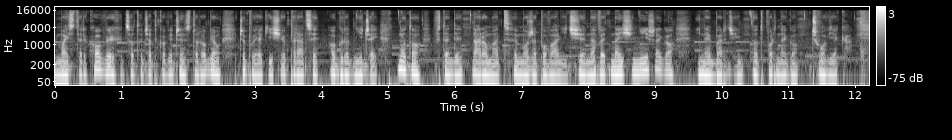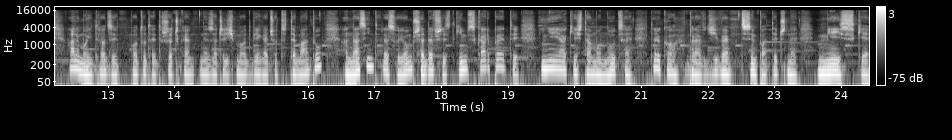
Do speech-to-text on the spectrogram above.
majsterkowych, co to dziadkowie często robią, czy po jakiejś pracy ogrodniczej no to wtedy aromat może powalić nawet najsilniejszego i najbardziej odpornego człowieka. Ale moi drodzy, bo tutaj troszeczkę zaczęliśmy odbiegać od tematu, a nas interesują przede wszystkim skarpety. Nie jakieś tam onuce, tylko prawdziwe, sympatyczne, miejskie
